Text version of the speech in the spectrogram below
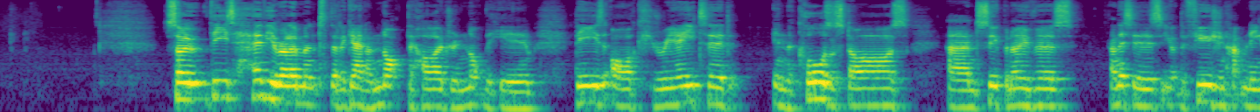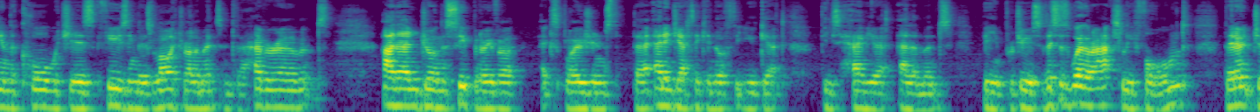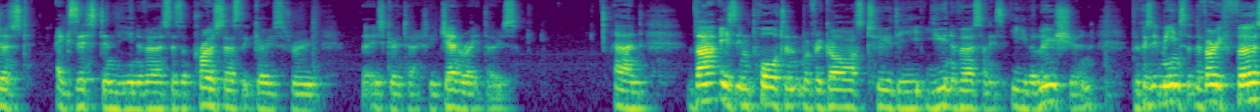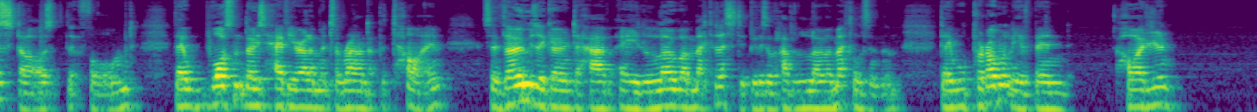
So these heavier elements that again are not the hydrogen, not the helium, these are created in the cores of stars and supernovas. And this is you got the fusion happening in the core, which is fusing those lighter elements into the heavier elements. And then during the supernova explosions, they're energetic enough that you get these heavier elements being produced. So this is where they're actually formed. They don't just exist in the universe. There's a process that goes through that is going to actually generate those. And that is important with regards to the universe and its evolution because it means that the very first stars that formed, there wasn't those heavier elements around at the time. So those are going to have a lower metallicity because they will have lower metals in them. They will predominantly have been hydrogen,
